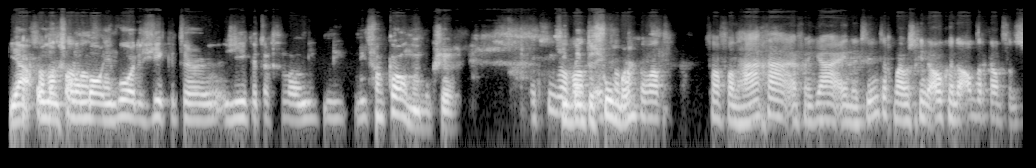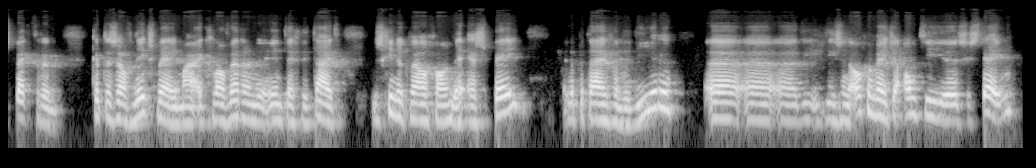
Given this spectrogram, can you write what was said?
ja, ondanks alle mooie woorden zie ik het er, zie ik het er gewoon niet, niet, niet van komen, moet ik zeggen. Ik zie wel wat, ik wat, wat van Van Haga en van jaar 21, maar misschien ook aan de andere kant van het spectrum. Ik heb er zelf niks mee, maar ik geloof wel in de integriteit. Misschien ook wel gewoon de SP en de Partij van de Dieren. Uh, uh, uh, die, die zijn ook een beetje anti-systeem.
